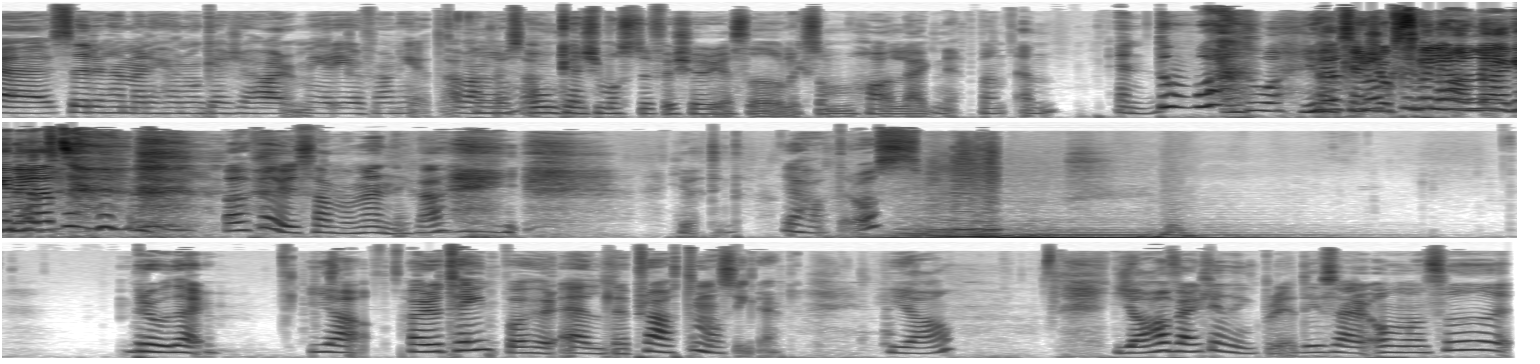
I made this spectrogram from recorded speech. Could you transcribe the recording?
äh, säg den här människan hon kanske har mer erfarenhet av andra Ja, saker. hon kanske måste försörja sig och liksom ha en lägenhet men en, Ändå! ändå. Jag, skulle också vilja ha en lägenhet. Varför är vi samma människa? Jag vet inte. Jag hatar oss. Broder, Ja. har du tänkt på hur äldre pratar med oss yngre? Ja. Jag har verkligen tänkt på det. Det är så här, om man säger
